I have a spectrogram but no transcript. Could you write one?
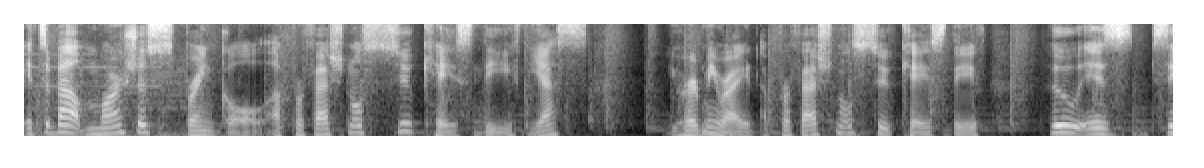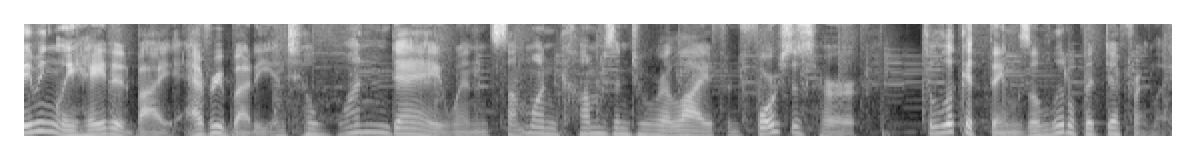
It's about Marcia Sprinkle, a professional suitcase thief. Yes, you heard me right, a professional suitcase thief who is seemingly hated by everybody until one day when someone comes into her life and forces her to look at things a little bit differently.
